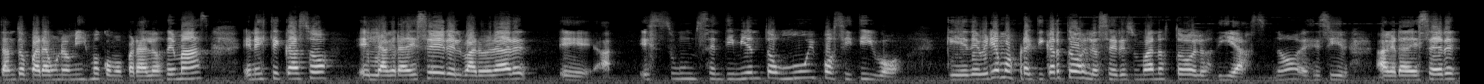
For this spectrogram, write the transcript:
tanto para uno mismo como para los demás. En este caso, el agradecer, el valorar, eh, es un sentimiento muy positivo. que deberíamos practicar todos los seres humanos todos los días, ¿no? Es decir, agradecer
